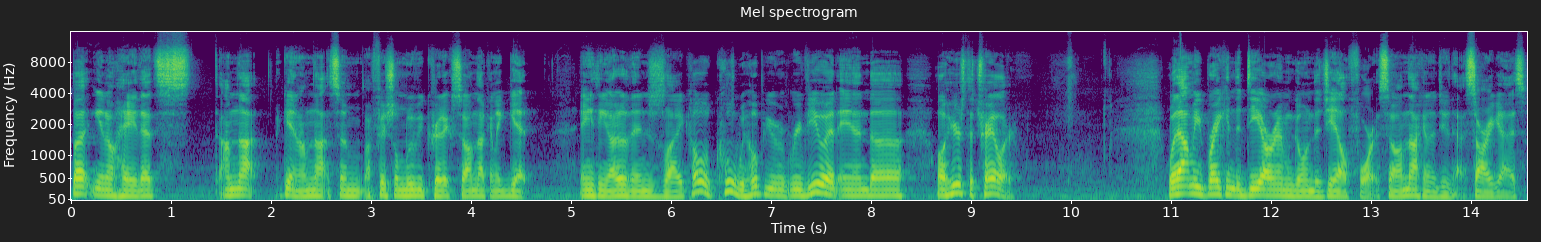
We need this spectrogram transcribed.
but you know, hey, that's I'm not again I'm not some official movie critic, so I'm not going to get anything other than just like, oh, cool, we hope you review it, and uh, well, here's the trailer. Without me breaking the DRM going to jail for it, so I'm not going to do that. Sorry, guys.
